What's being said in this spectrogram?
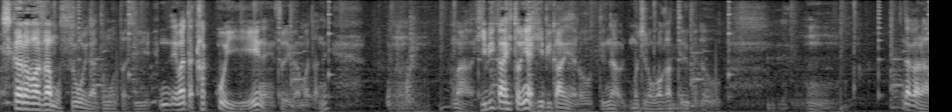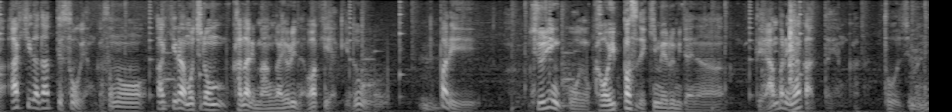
力技もすごいなと思ったし。でまたかっこいい絵なんやそれがまたね、うん、まあ響かん人には響かんやろうっていうのはもちろん分かってるけど、うん、だからアキラだってそうやんか。そのアキラはもちろんかなり漫画寄りなわけやけどやっぱり主人公の顔一発で決めるみたいなってあんまりなかったやん。か当時はね。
